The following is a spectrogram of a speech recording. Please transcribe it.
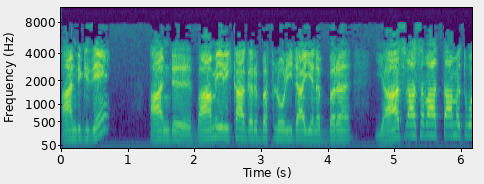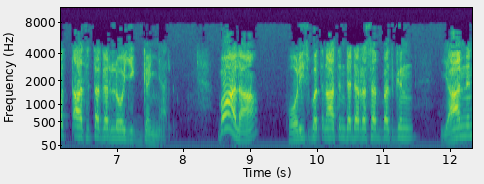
አንድ ጊዜ አንድ በአሜሪካ አገር በፍሎሪዳ የነበረ የአሥራ ሰባት ዓመት ወጣት ተገድሎ ይገኛል። በኋላ ፖሊስ በጥናት እንደ ደረሰበት ግን ያንን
